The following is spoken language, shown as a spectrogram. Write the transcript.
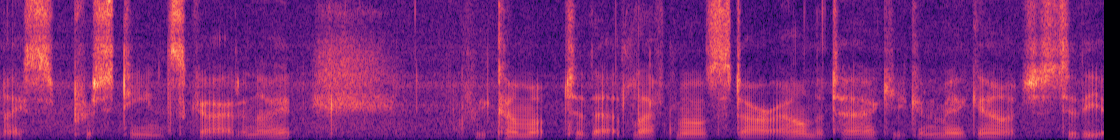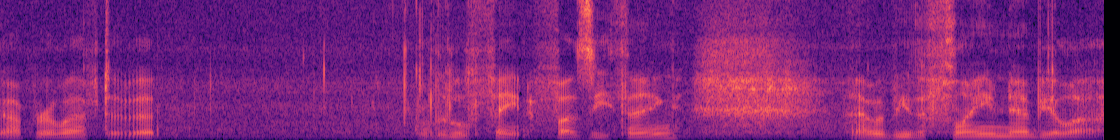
Nice pristine sky tonight. If we come up to that leftmost star Alnitak, you can make out just to the upper left of it a little faint fuzzy thing. That would be the Flame Nebula.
